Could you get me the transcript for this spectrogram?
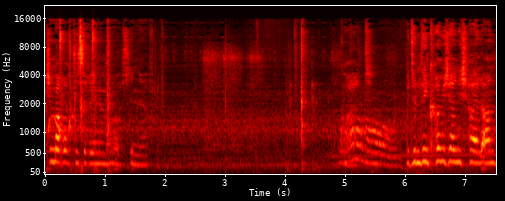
Ich mache auch die Sirene mal aus, sie nervt. Mit dem Ding komme ich ja nicht heil an.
